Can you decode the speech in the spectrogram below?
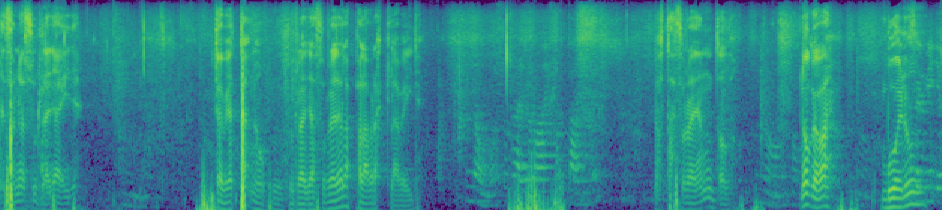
Eso no es subrayar ella. Todavía está. No, subraya, subraya las palabras clave ella. No, subrayo lo más importante. Lo está subrayando todo. No, que va. Bueno, no feria.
